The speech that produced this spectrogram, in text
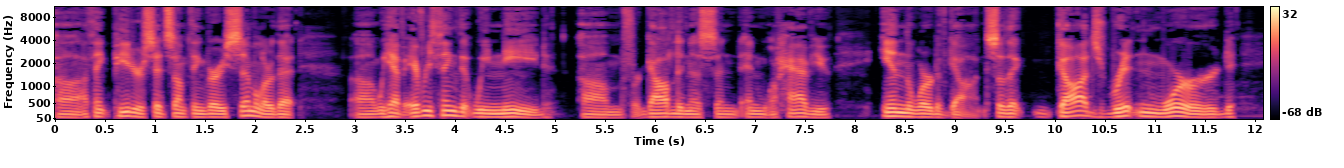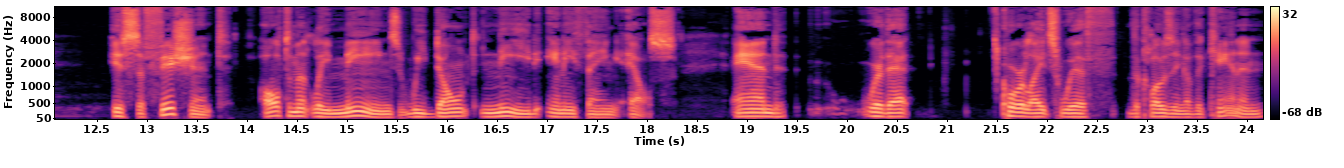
Uh, I think Peter said something very similar that uh, we have everything that we need um, for godliness and, and what have you in the Word of God. So that God's written Word is sufficient ultimately means we don't need anything else. And where that correlates with the closing of the canon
